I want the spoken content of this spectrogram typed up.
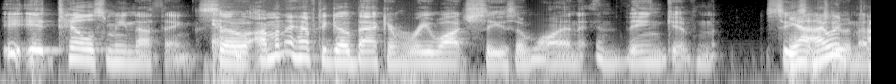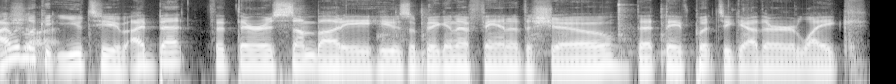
it, it tells me nothing. So I'm gonna have to go back and rewatch season one and then give n- season yeah. I two would another I would look at YouTube. I bet that there is somebody who's a big enough fan of the show that they've put together like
